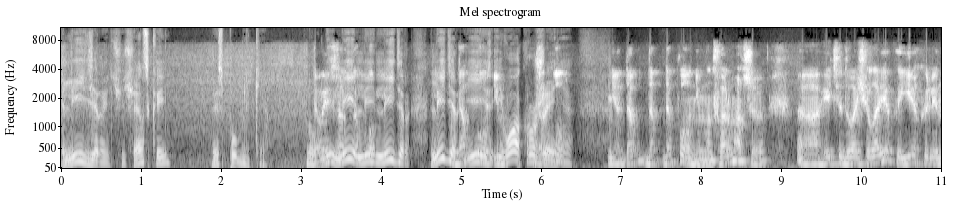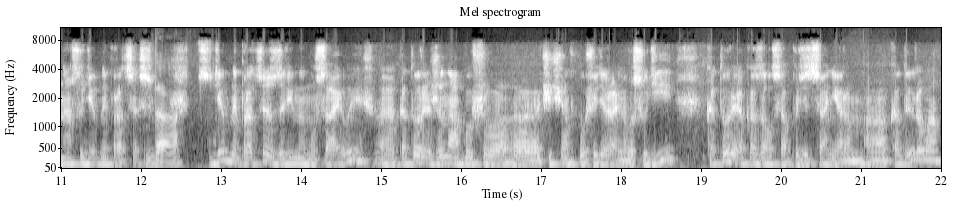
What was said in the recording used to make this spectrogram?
лидеры Чеченской республики. Ну, ли, ли, ли, лидер, лидер и его окружение. Дополним, нет, дополним информацию. Э, эти два человека ехали на судебный процесс. Да. Судебный процесс Заримы Мусаевой, э, которая жена бывшего э, чеченского федерального судьи, который оказался оппозиционером Кадырова,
